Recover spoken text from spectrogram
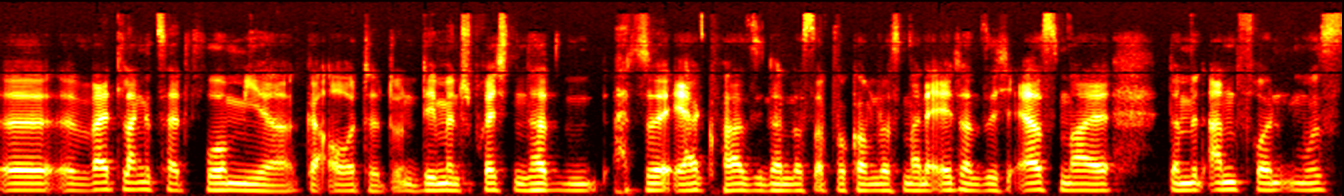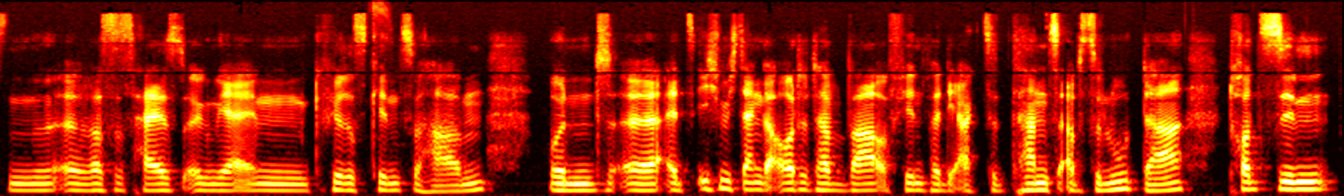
äh, weit lange Zeit vor mir geoutet und dementsprechend hat, hatte er quasi dann das abbekommen, dass meine Eltern sich erstmal damit anfreunden mussten, äh, was es heißt, irgendwie ein queeres Kind zu haben. Und äh, als ich mich dann geoutet habe, war auf jeden Fall die Akzeptanz absolut da. Trotzdem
